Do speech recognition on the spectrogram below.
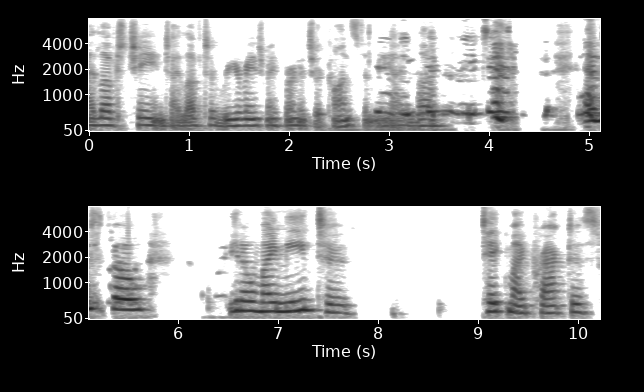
I love to change. I love to rearrange my furniture constantly. I love and so, you know, my need to take my practice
